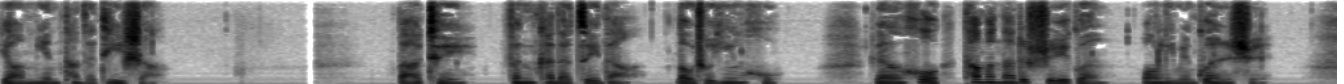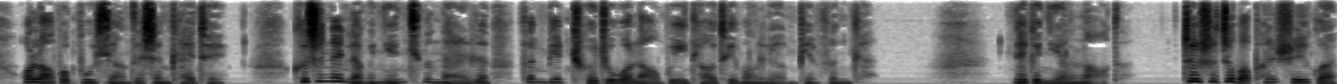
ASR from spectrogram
仰面躺在地上，把腿分开到最大，露出阴户，然后他们拿着水管往里面灌水。我老婆不想再伸开腿，可是那两个年轻的男人分别扯住我老婆一条腿往两边分开。那个年老的这时就把喷水管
